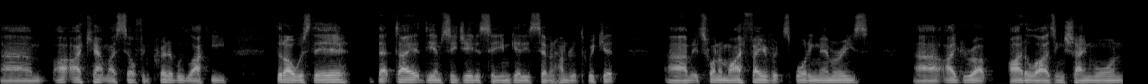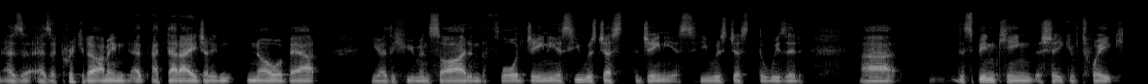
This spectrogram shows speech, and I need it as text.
Um, I, I, count myself incredibly lucky that I was there that day at the MCG to see him get his 700th wicket. Um, it's one of my favourite sporting memories. Uh, I grew up idolizing Shane Warne as a, as a cricketer. I mean, at, at that age, I didn't know about you know the human side and the flawed genius. He was just the genius. He was just the wizard, uh, the spin king, the Sheik of Tweak.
